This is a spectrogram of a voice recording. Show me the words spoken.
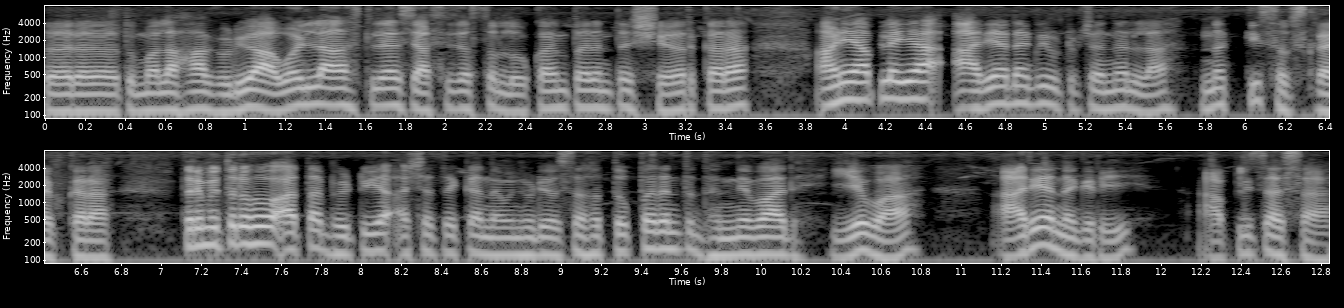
तर तुम्हाला हा व्हिडिओ आवडला असल्यास जास्तीत जास्त लोकांपर्यंत शेअर करा आणि आपल्या या आर्यानगरी यूट्यूब चॅनलला नक्की सबस्क्राईब करा. तर मित्र हो आता भेटूया अशाच एका नवीन व्हिडिओसह. तोपर्यंत धन्यवाद. येवा आर्यानगरी आपलीच असा.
